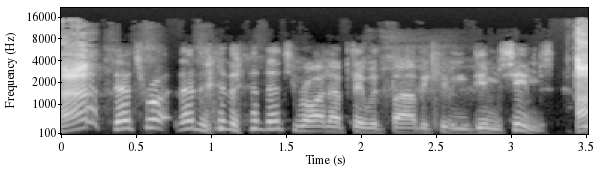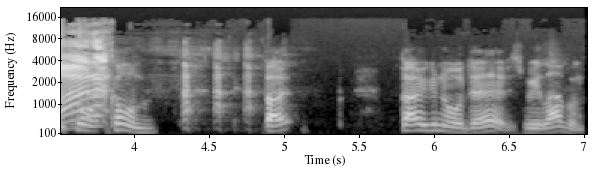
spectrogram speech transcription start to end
Huh? That's right. That, that's right up there with barbecuing dim sims. We call, call them bo- bogan hors d'oeuvres. We love them.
